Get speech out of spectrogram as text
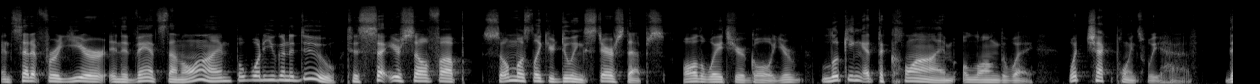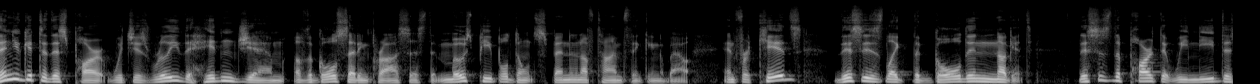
and set it for a year in advance down the line, but what are you going to do to set yourself up so almost like you're doing stair steps all the way to your goal? You're looking at the climb along the way. What checkpoints will you have? Then you get to this part, which is really the hidden gem of the goal setting process that most people don't spend enough time thinking about. And for kids, this is like the golden nugget. This is the part that we need to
